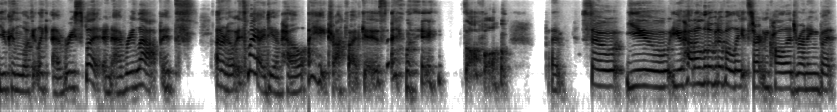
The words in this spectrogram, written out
you can look at like every split and every lap. It's I don't know. It's my idea of hell. I hate track 5Ks. Anyway, it's awful. But so you you had a little bit of a late start in college running, but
